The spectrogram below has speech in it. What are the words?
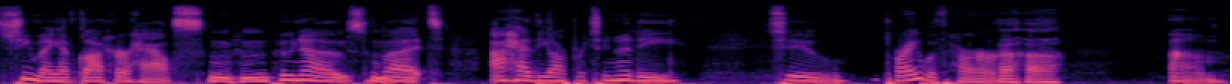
she may have got her house. Mm-hmm. Who knows? But I had the opportunity to pray with her. Uh-huh. Um,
